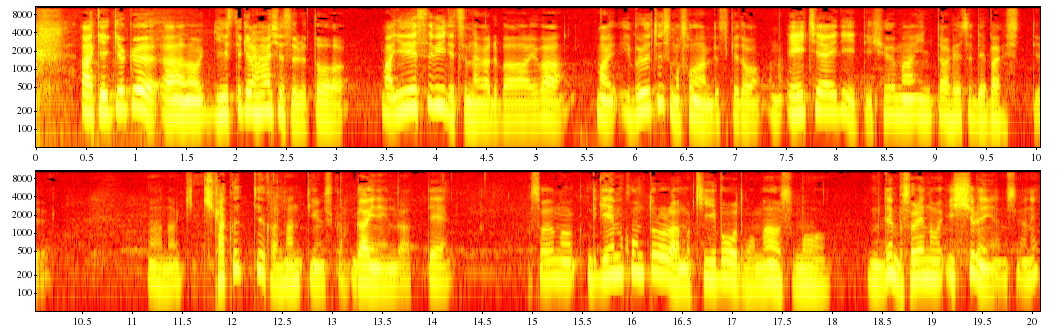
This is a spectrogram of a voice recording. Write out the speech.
あ結局あの技術的な話すると、まあ、USB でつながる場合は、まあ、Bluetooth もそうなんですけど HID っていうヒューマンインターフェースデバイスっていうあの企画っていうかなんていうんですか概念があってそのゲームコントローラーもキーボードもマウスも全部それの一種類なんですよね。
